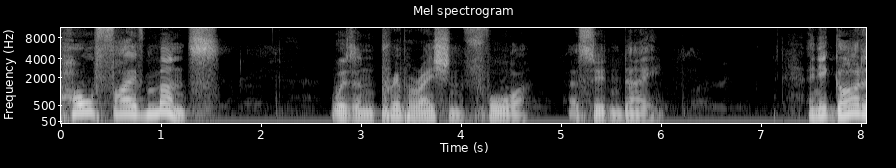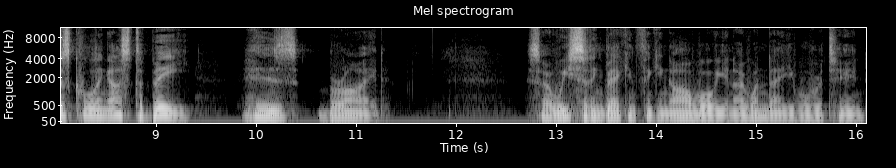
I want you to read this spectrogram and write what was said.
whole five months was in preparation for a certain day. And yet, God is calling us to be His bride. So we sitting back and thinking, oh, well, you know, one day He will return.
